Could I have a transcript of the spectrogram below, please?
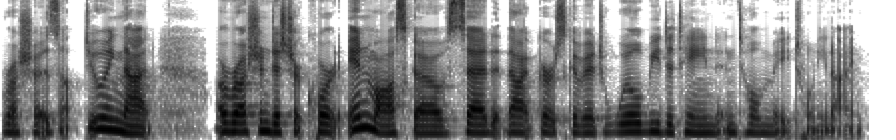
Russia is not doing that. A Russian district court in Moscow said that Gershkovich will be detained until May 29th.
